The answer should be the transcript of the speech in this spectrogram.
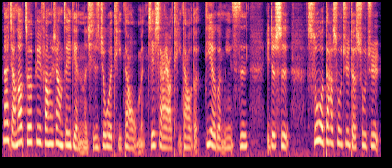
那讲到遮蔽方向这一点呢，其实就会提到我们接下来要提到的第二个迷思，也就是所有大数据的数据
